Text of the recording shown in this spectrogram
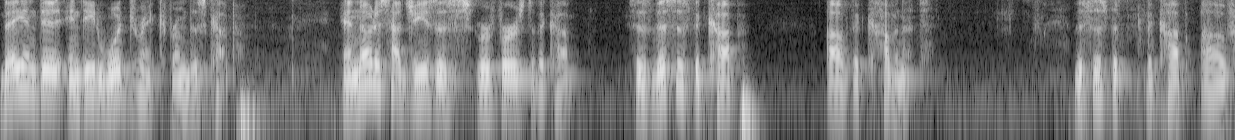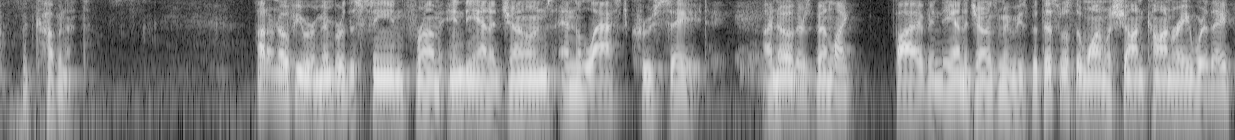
They indeed, indeed would drink from this cup. And notice how Jesus refers to the cup. He says, This is the cup of the covenant. This is the, the cup of the covenant. I don't know if you remember the scene from Indiana Jones and the Last Crusade. I know there's been like five Indiana Jones movies, but this was the one with Sean Connery where they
